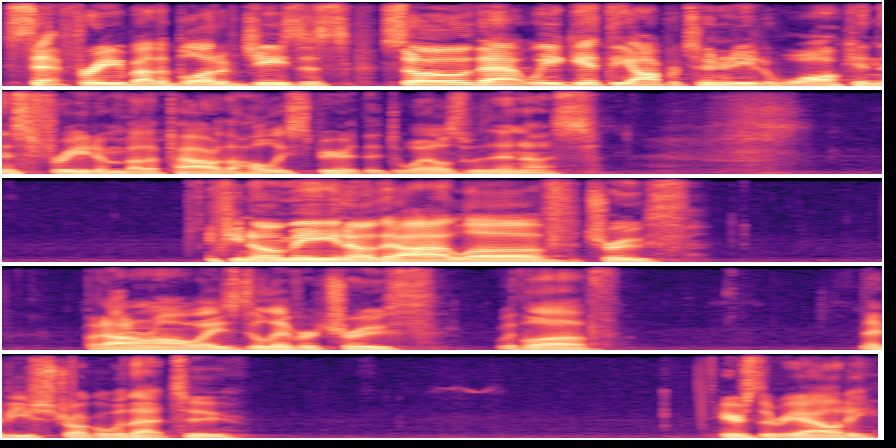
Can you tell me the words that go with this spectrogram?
set free by the blood of Jesus, so that we get the opportunity to walk in this freedom by the power of the Holy Spirit that dwells within us. If you know me, you know that I love truth, but I don't always deliver truth with love. Maybe you struggle with that too. Here's the reality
